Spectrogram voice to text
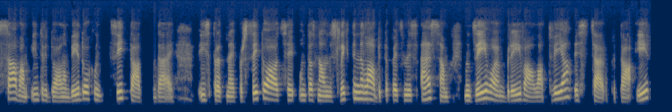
savam individuālam viedoklim, citādai izpratnē par situāciju, un tas nav ne slikti, ne labi. Tāpēc mēs esam un dzīvojam brīvā Latvijā. Es ceru, ka tā ir,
